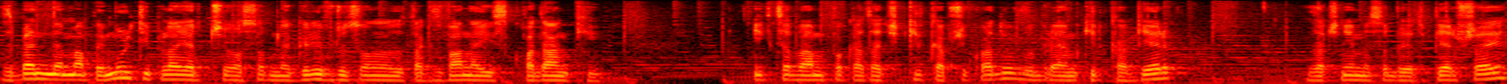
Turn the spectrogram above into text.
zbędne mapy multiplayer czy osobne gry wrzucone do tak zwanej składanki i chcę Wam pokazać kilka przykładów. Wybrałem kilka gier. Zaczniemy sobie od pierwszej.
